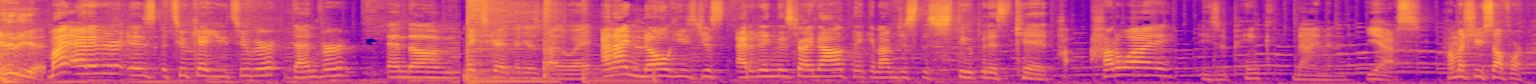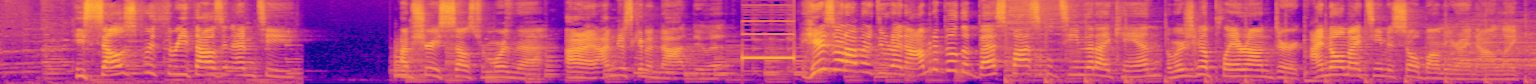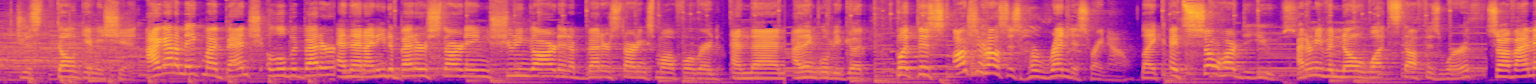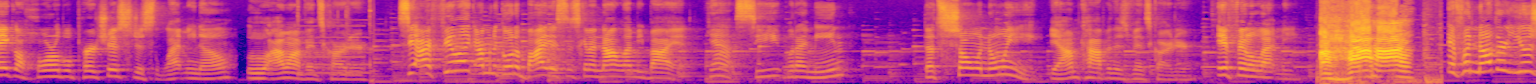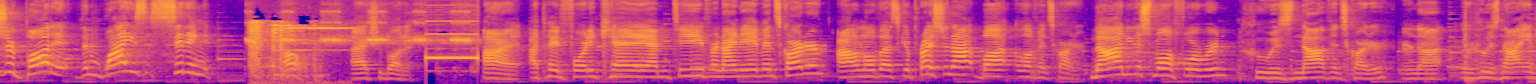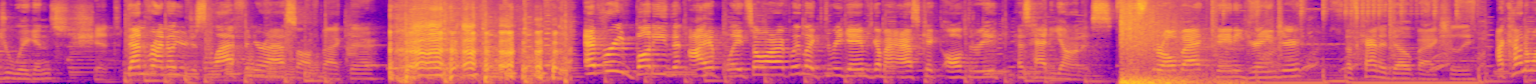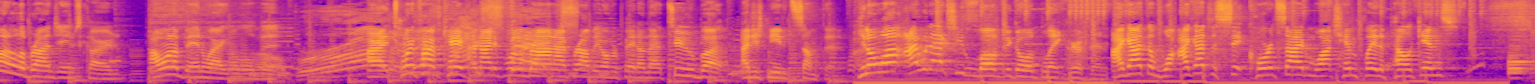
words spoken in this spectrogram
idiot. My editor is a 2K YouTuber, Denver, and um, makes great videos, by the way. And I know he's just editing this right now, thinking I'm just the stupidest kid. H how do I? He's a pink diamond. Yes. How much do you sell for? He sells for 3,000 MT. I'm sure he sells for more than that. All right, I'm just gonna not do it. Here's what I'm gonna do right now. I'm gonna build the best possible team that I can, and we're just gonna play around Dirk. I know my team is so bummy right now, like, just don't give me shit. I gotta make my bench a little bit better, and then I need a better starting shooting guard and a better starting small forward, and then I think we'll be good. But this auction house is horrendous right now. Like, it's so hard to use. I don't even know what stuff is worth. So if I make a horrible purchase, just let me know. Ooh, I want Vince Carter. See, I feel like I'm gonna go to buy this, it's gonna not let me buy it. Yeah, see what I mean? That's so annoying. Yeah, I'm copping this Vince Carter. If it'll let me. Uh-huh. If another user bought it, then why is it sitting? Oh, I actually bought it. All right, I paid 40K MT for 98 Vince Carter. I don't know if that's a good price or not, but I love Vince Carter. Now I need a small forward who is not Vince Carter, or not, or who is not Andrew Wiggins. Shit. Denver, I know you're just laughing your ass off back there. Everybody that I have played so far, I played like three games, got my ass kicked all three, has had Giannis. This throwback, Danny Granger. That's kind of dope, actually. I kind of want a LeBron James card. I want to bandwagon a little bit. All right, 25K for 94 LeBron. I probably overpaid on that too, but I just needed something. You know what? I would actually love to go with Blake Griffin. I got to I got to sit courtside and watch him play the Pelicans.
